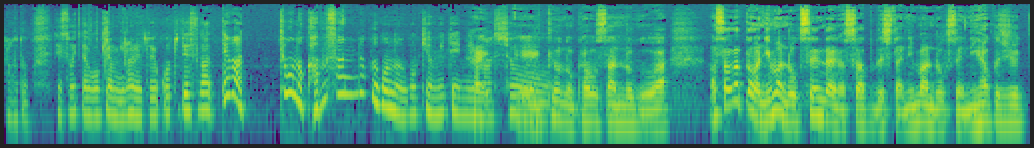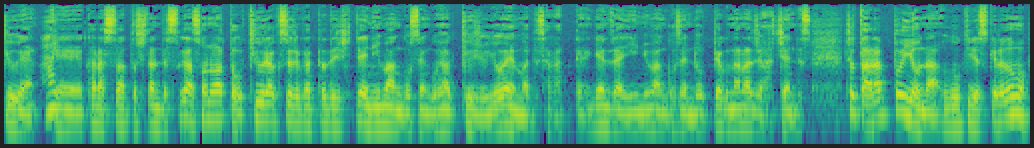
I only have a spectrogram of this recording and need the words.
なるほど。でそういった動きを見られるということですが、では、今日の株三六五の動きを見てみましょう。はい、えー、今日の株三六五は、朝方は2万6000円台のスタートでした。2万6219円、はい、えー、からスタートしたんですが、その後急落する形でして2万5594円まで下がって、現在2万5678円です。ちょっと荒っぽいような動きですけれども、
